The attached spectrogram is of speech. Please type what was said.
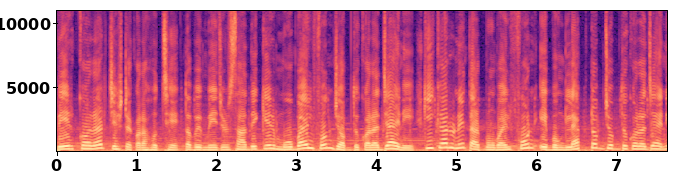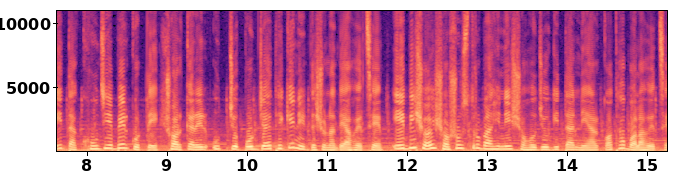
বের করার চেষ্টা করা হচ্ছে। তবে মেজর সাদেকের মোবাইল ফোন জব্দ করা যায়নি। কি কারণে তার মোবাইল ফোন এবং ল্যাপটপ জব্দ করা যায়নি তা খুঁজে বের করতে সরকারের উচ্চ পর্যায় থেকে নির্দেশনা দেওয়া হয়েছে। এ বিষয়ে সশস্ত্র বাহিনীর সহযোগিতা নেয়ার কথা বলা হয়েছে।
